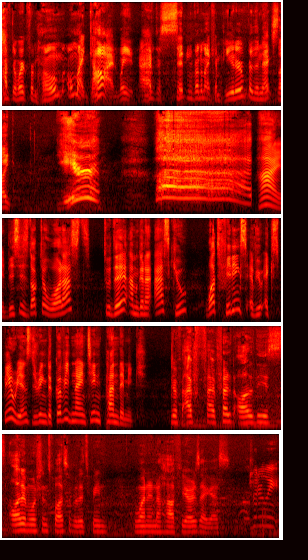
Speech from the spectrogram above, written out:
have to work from home? Oh my god, wait, I have to sit in front of my computer for the next like year? Ah! Hi, this is Dr. Wallace. Today I'm gonna ask you what feelings have you experienced during the COVID-19 pandemic? I've, I've felt all these, all emotions possible. It's been one and a half years, I guess. Literally,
